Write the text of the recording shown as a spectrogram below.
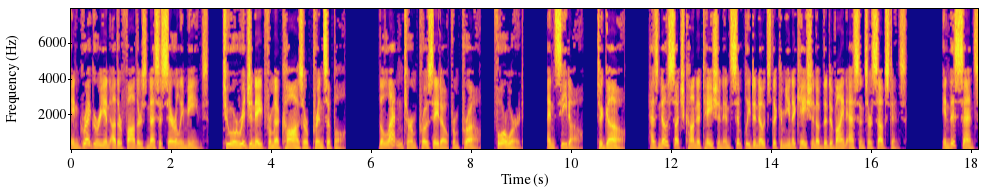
in Gregory and other fathers necessarily means, to originate from a cause or principle. The Latin term procedo from pro, forward, and cedo, to go, has no such connotation and simply denotes the communication of the divine essence or substance. In this sense,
